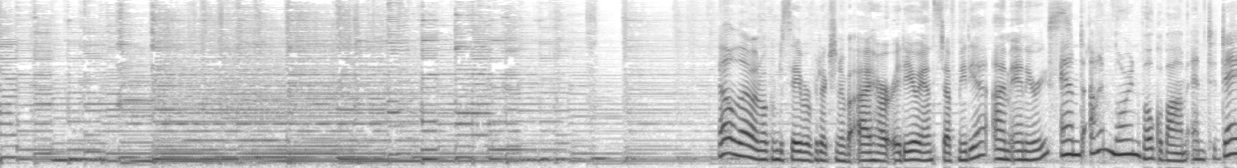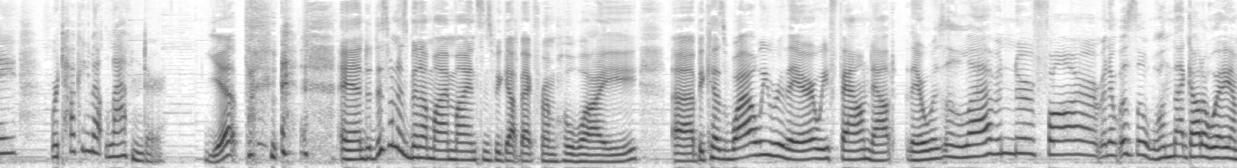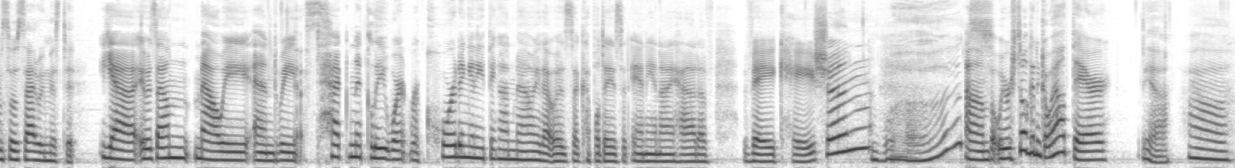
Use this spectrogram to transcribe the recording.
Hello and welcome to Savor Production of iHeartRadio and Stuff Media. I'm Annie Reese. And I'm Lauren Vogelbaum, and today we're talking about lavender. Yep. and this one has been on my mind since we got back from Hawaii uh, because while we were there, we found out there was a lavender farm and it was the one that got away. I'm so sad we missed it. Yeah, it was on Maui, and we Yes. technically weren't recording anything on Maui. That was a couple days that Annie and I had of vacation. What? Um, but we were still going to go out there. Yeah. Oh,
